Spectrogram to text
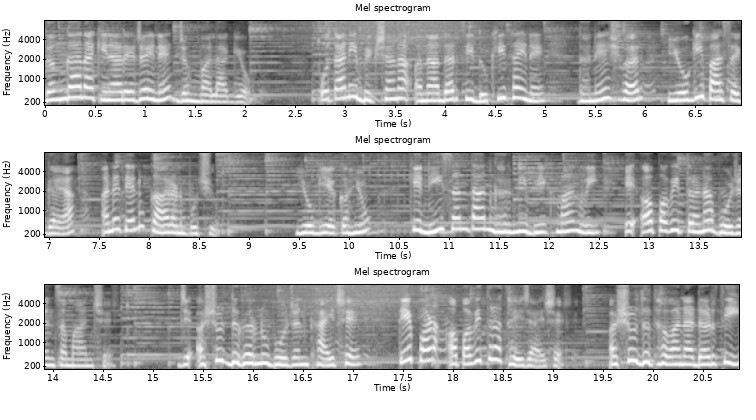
ગંગાના કિનારે જઈને જમવા લાગ્યો. પોતાની ભિક્ષાના અનાદરથી દુઃખી થઈને ધનેશ્વર યોગી પાસે ગયા અને તેનું કારણ પૂછ્યું. યોગીએ કહ્યું કે નિસંતાન ઘરની ભીખ માંગવી એ અપવિત્રના ભોજન સમાન છે. જે અશુદ્ધ ઘરનું ભોજન ખાય છે, તે પણ અપવિત્ર થઈ જાય છે. અશુદ્ધ થવાના ડરથી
